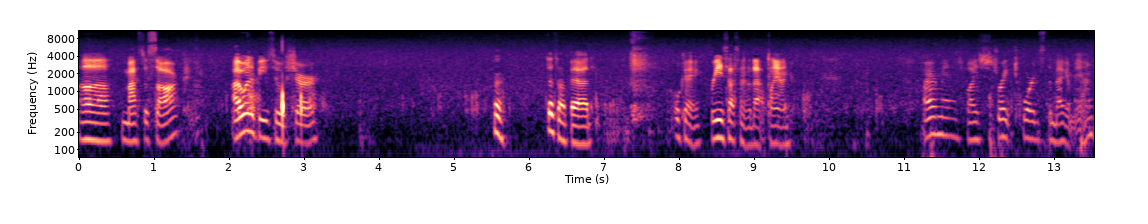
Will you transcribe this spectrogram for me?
Uh, Master Sock? I wouldn't be too sure. Huh, that's not bad. Okay, reassessment of that plan. Iron Man flies straight towards the Mega Man.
